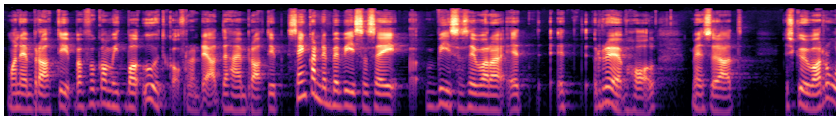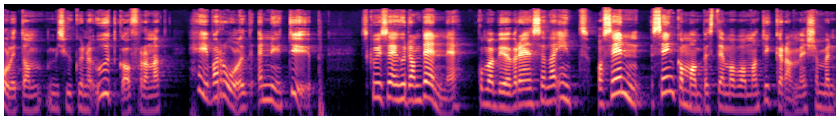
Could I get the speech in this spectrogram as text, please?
man är en bra typ? Varför kan vi inte bara utgå från det att det här är en bra typ? Sen kan det bevisa sig, visa sig vara ett, ett rövhål. Men sådär att det skulle vara roligt om vi skulle kunna utgå från att hej vad roligt, en ny typ. Ska vi se hurdan den är? Kommer vi överens eller inte? Och sen, sen kan man bestämma vad man tycker om människan men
